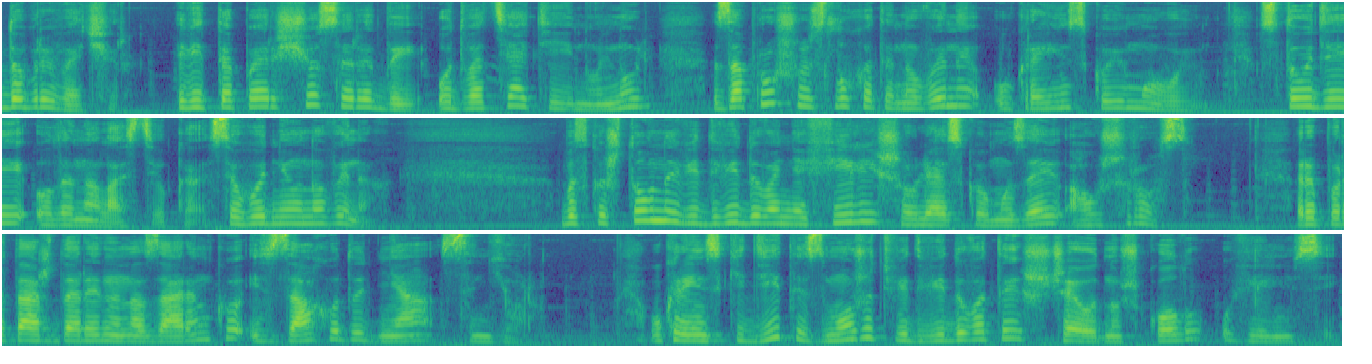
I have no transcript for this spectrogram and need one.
Добрий вечір. Відтепер щосереди о 20.00 запрошую слухати новини українською мовою. В студії Олена Ластівка. Сьогодні у новинах. Безкоштовне відвідування філій Шовляйського музею Аушрос. Репортаж Дарини Назаренко із заходу Дня Сеньор. Українські діти зможуть відвідувати ще одну школу у Вільнюсі.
